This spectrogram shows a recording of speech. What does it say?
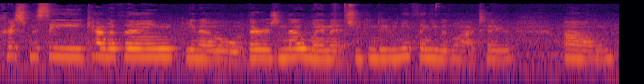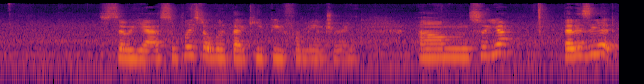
Christmassy kind of thing. You know, there's no limits. You can do anything you would like to. Um, so yeah, so please don't let that keep you from entering. Um, so yeah, that is it.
